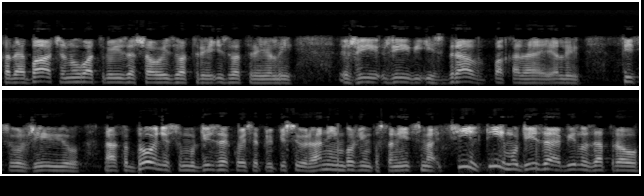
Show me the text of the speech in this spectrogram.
kada je bačan u vatru, izašao iz vatre, iz vatre, jeli, živ, živi i zdrav, pa kada je, jeli, pticu oživio. Dakle, brojne su muđize koje se pripisuju ranijim Božijim poslanicima. Cilj tih muđiza je bilo zapravo,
